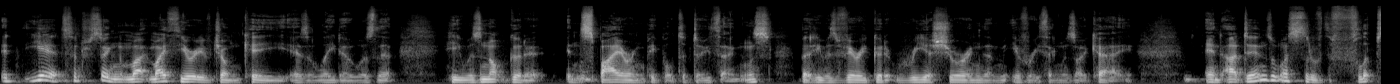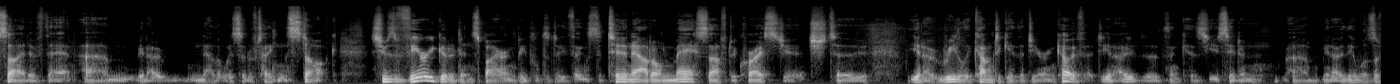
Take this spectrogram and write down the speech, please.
It, yeah, it's interesting. My, my theory of John Key as a leader was that he was not good at inspiring people to do things, but he was very good at reassuring them everything was okay. And Ardern's almost sort of the flip side of that. Um, you know, now that we're sort of taking stock, she was very good at inspiring people to do things, to turn out en masse after Christchurch, to you know really come together during COVID. You know, I think as you said, and um, you know, there was a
